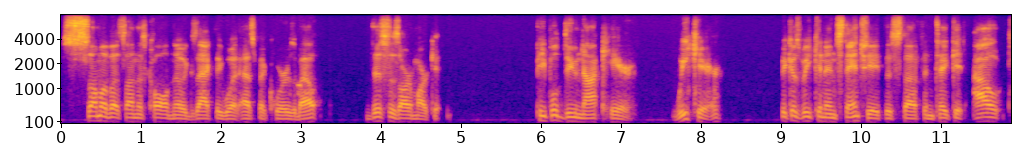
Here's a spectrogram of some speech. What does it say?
some of us on this call know exactly what Aspect Core is about. This is our market people do not care. We care because we can instantiate this stuff and take it out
